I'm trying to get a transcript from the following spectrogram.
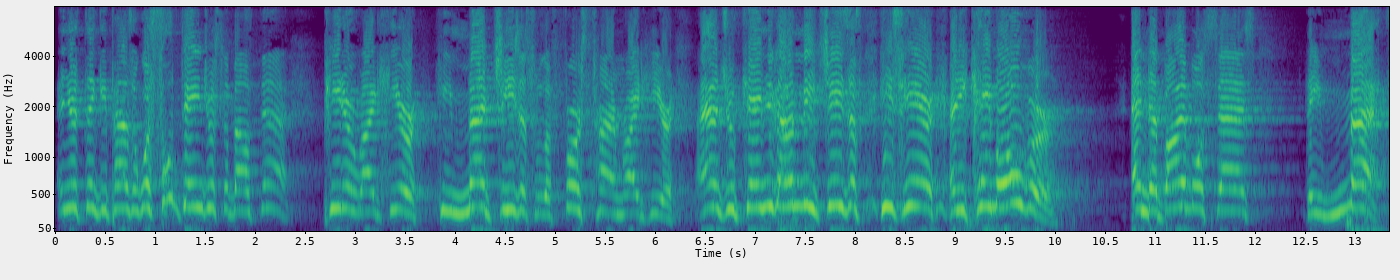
And you're thinking, Pastor, what's so dangerous about that? Peter right here, he met Jesus for the first time right here. Andrew came, you gotta meet Jesus. He's here. And he came over. And the Bible says they met.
